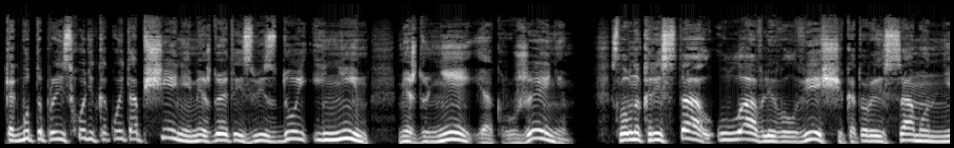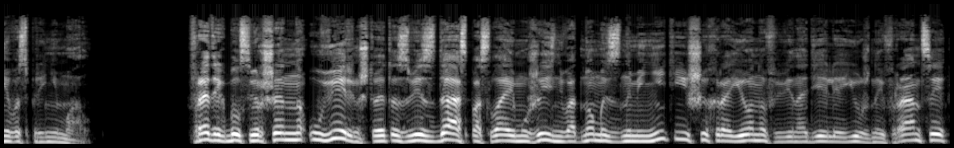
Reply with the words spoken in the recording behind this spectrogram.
как будто происходит какое-то общение между этой звездой и ним, между ней и окружением, словно кристалл улавливал вещи, которые сам он не воспринимал. Фредерик был совершенно уверен, что эта звезда спасла ему жизнь в одном из знаменитейших районов виноделия Южной Франции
